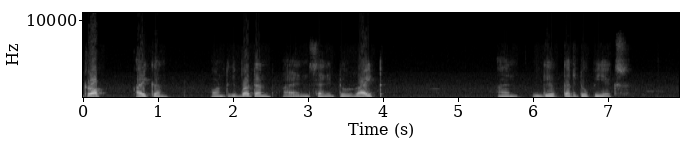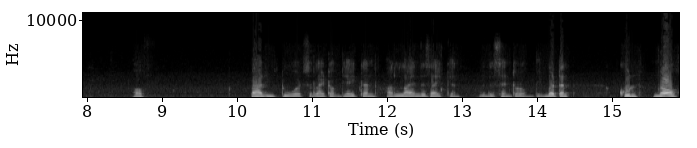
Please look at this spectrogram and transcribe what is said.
drop icon onto the button and send it to right and give 32 px of padding towards the right of the icon. Align this icon with the center of the button. Cool. Now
